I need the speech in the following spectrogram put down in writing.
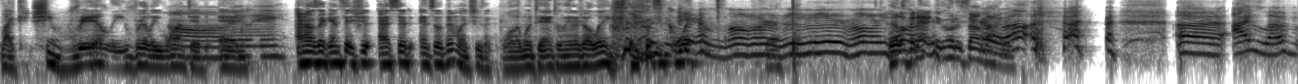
like she really, really wanted. And really? and I was like, and so she, I said, and so then when She's like, well, I went to Angelina Jolie. Like, well, if it had to go to somebody. uh, I love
